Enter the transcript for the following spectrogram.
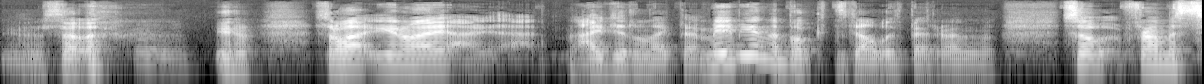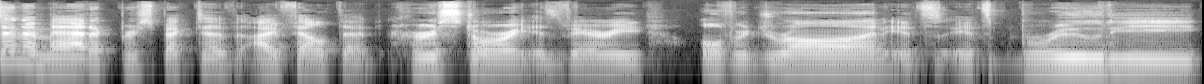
You know, so Hmm. you know, so I, you know, I, I I didn't like that. Maybe in the book it's dealt with better. I don't know. So from a cinematic perspective, I felt that her story is very overdrawn. It's it's broody,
